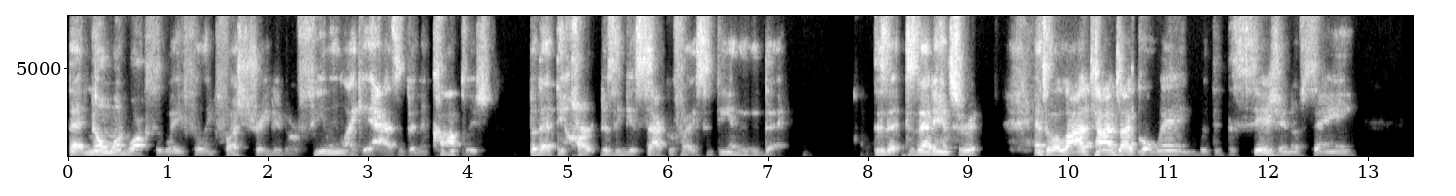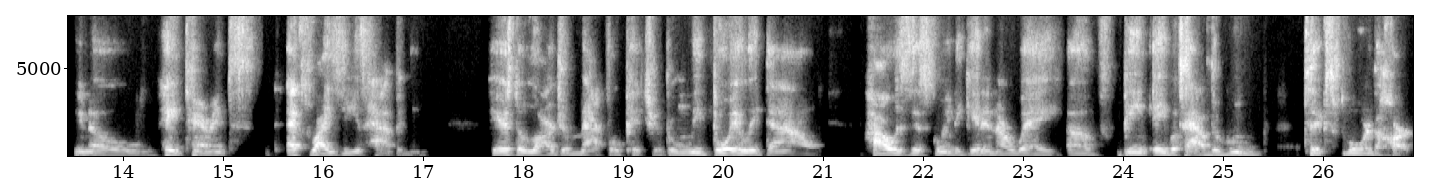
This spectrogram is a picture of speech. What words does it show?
that no one walks away feeling frustrated or feeling like it hasn't been accomplished, but that the heart doesn't get sacrificed at the end of the day. Does that does that answer it? And so a lot of times I go in with the decision of saying, you know, hey Terrence, XYZ is happening. Here's the larger macro picture. But when we boil it down, how is this going to get in our way of being able to have the room to explore the heart,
